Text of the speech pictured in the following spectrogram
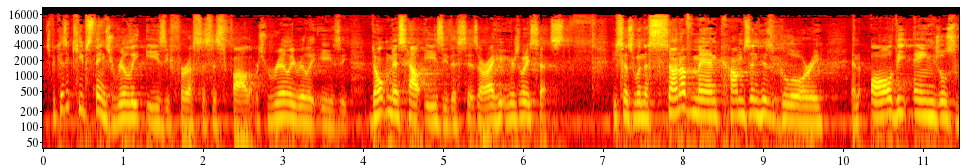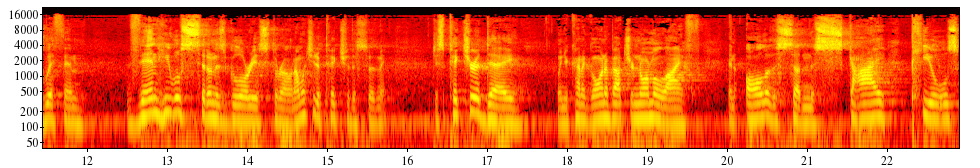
It's because it keeps things really easy for us as his followers. Really, really easy. Don't miss how easy this is, all right? Here's what he says He says, When the Son of Man comes in his glory and all the angels with him, then he will sit on his glorious throne. I want you to picture this with me. Just picture a day when you're kind of going about your normal life and all of a sudden the sky peels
